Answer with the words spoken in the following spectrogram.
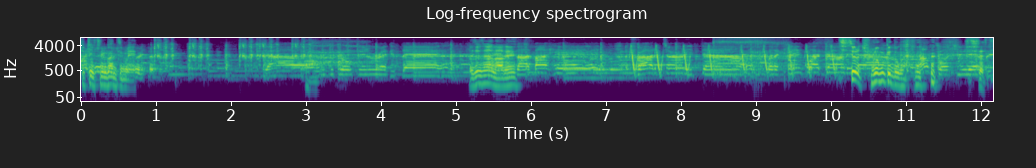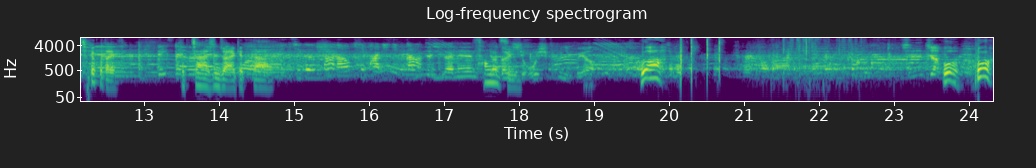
뒤쪽 중간쯤에. 있다. 예전 생각 나네 실제로 줄넘기 동안은 진짜 최고다 극찬하신 줄 알겠다 지금 한 9시 반이니까 성지. 8시 50분이고요. 우와 오! 오!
